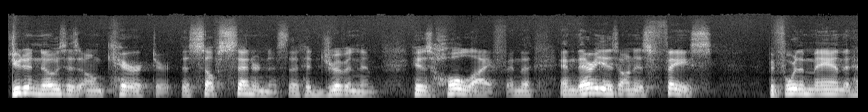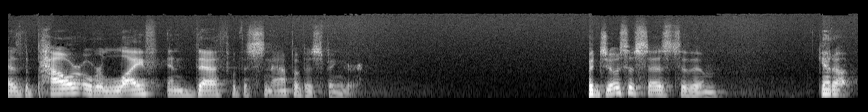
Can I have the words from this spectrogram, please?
Judah knows his own character, the self centeredness that had driven him his whole life. And, the, and there he is on his face before the man that has the power over life and death with the snap of his finger. But Joseph says to them, Get up.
